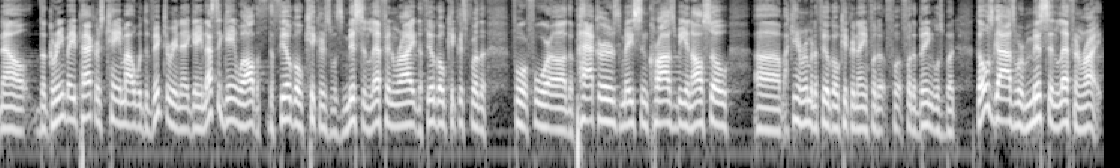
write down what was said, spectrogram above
now, the Green Bay Packers came out with the victory in that game. That's the game where all the, the field goal kickers was missing left and right. The field goal kickers for the for for uh, the Packers, Mason Crosby, and also um, I can't remember the field goal kicker name for the for, for the Bengals, but those guys were missing left and right.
